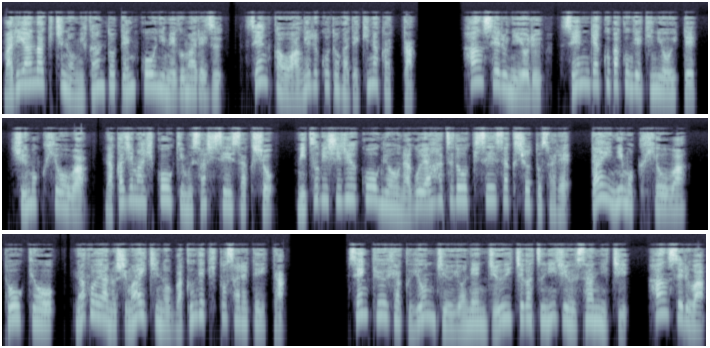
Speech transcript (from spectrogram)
マリアナ基地の未完と天候に恵まれず、戦果を上げることができなかった。ハンセルによる戦略爆撃において、主目標は中島飛行機武蔵製作所、三菱重工業名古屋発動機製作所とされ、第2目標は東京、名古屋の市街地の爆撃とされていた。1944年11月23日、ハンセルは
